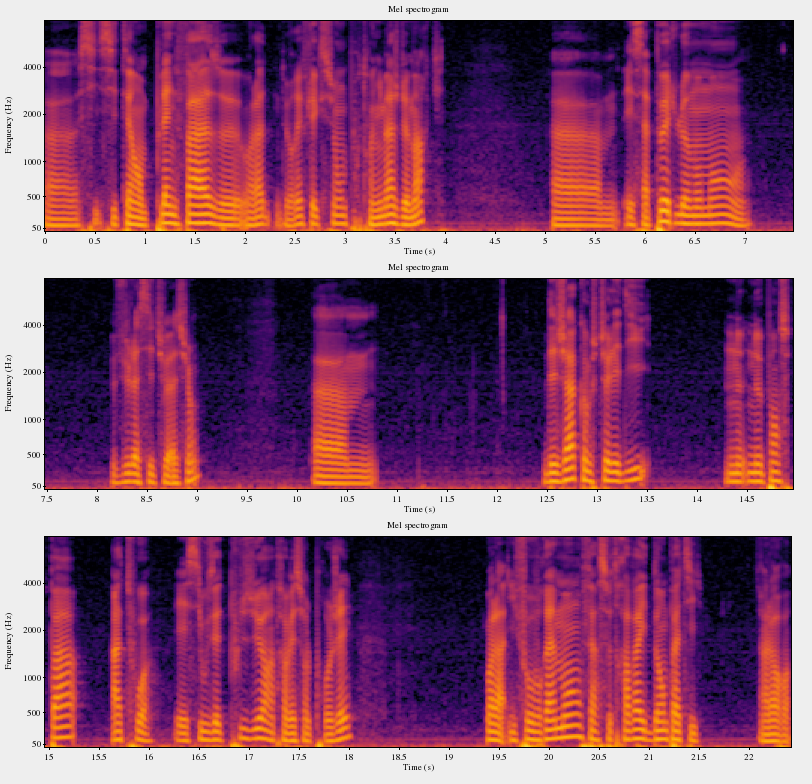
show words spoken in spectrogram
euh, si, tu es en pleine phase de réflexion pour ton image de marque, et ça peut être le moment vu la situation, déjà, comme je te l'ai dit, ne pense pas à toi. Et si vous êtes plusieurs à travailler sur le projet, voilà, il faut vraiment faire ce travail d'empathie. Alors,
